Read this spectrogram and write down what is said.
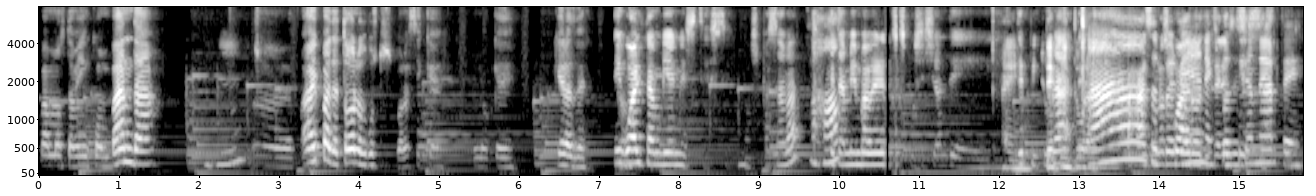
vamos también con banda. hay para de todos los gustos, por así que lo que quieras ver. Igual también este nos pasaba que también va a haber exposición de de pintura. Ah, súper bien, exposición de arte.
